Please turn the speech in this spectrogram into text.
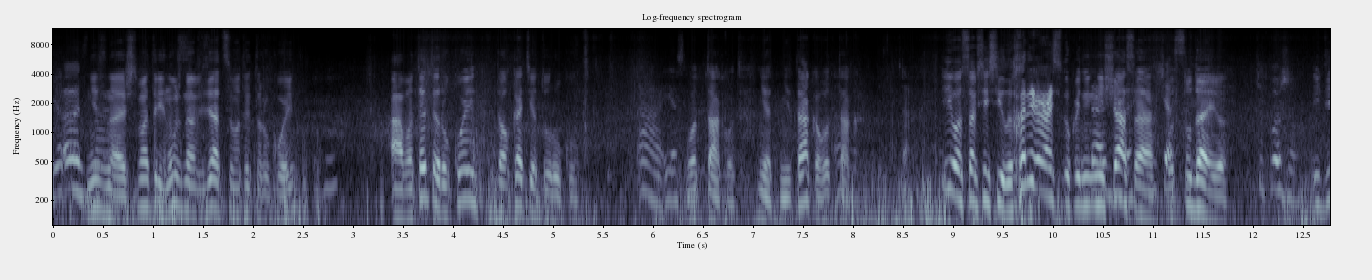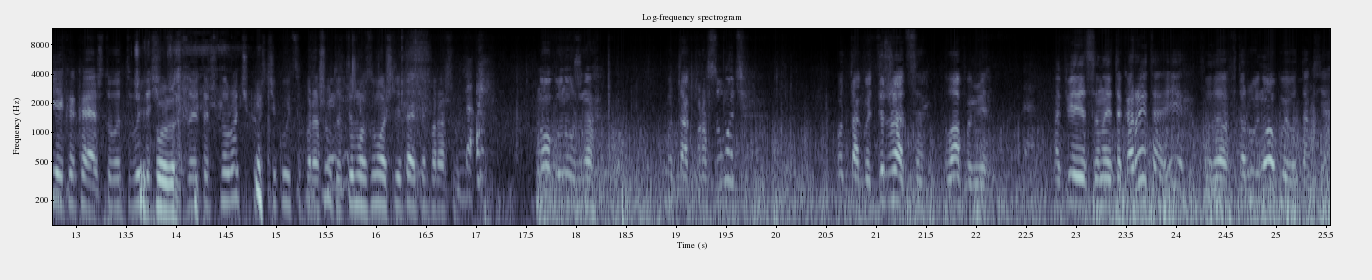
Э, Не знаешь. Смотри, нужно взяться вот этой рукой. А вот этой рукой толкать эту руку. А, ясно. Вот так вот. Нет, не так, а вот так. Так. И вот со всей силы. Хрясь! Только не, Да, не да, сейчас, а щас. вот туда ее. Чуть позже. Идея какая, что вот вытащить за этот шнурочек, расчекуется парашют, и ты мо- сможешь летать на парашюте. Да. Ногу нужно вот так просунуть, вот так вот держаться лапами, Да. опереться на это корыто и туда вторую ногу и вот так себя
